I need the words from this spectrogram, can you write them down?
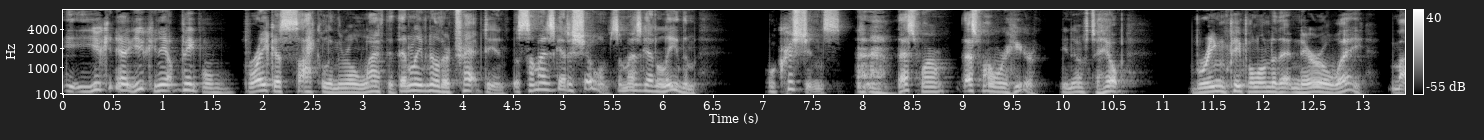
you can you can help people break a cycle in their own life that they don't even know they're trapped in. But somebody's got to show them. Somebody's got to lead them. Well, Christians, that's why that's why we're here. You know, to help bring people onto that narrow way. My,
